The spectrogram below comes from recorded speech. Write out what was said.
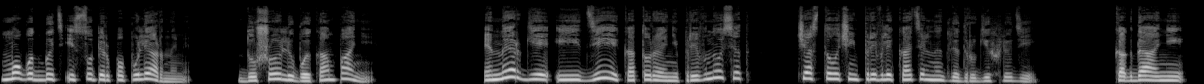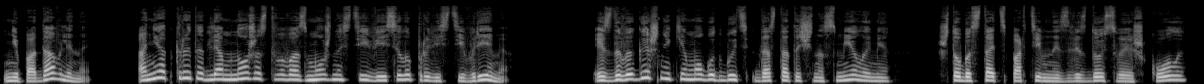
могут быть и суперпопулярными, душой любой компании. Энергия и идеи, которые они привносят, часто очень привлекательны для других людей. Когда они не подавлены, они открыты для множества возможностей весело провести время. СДВГшники могут быть достаточно смелыми, чтобы стать спортивной звездой своей школы,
